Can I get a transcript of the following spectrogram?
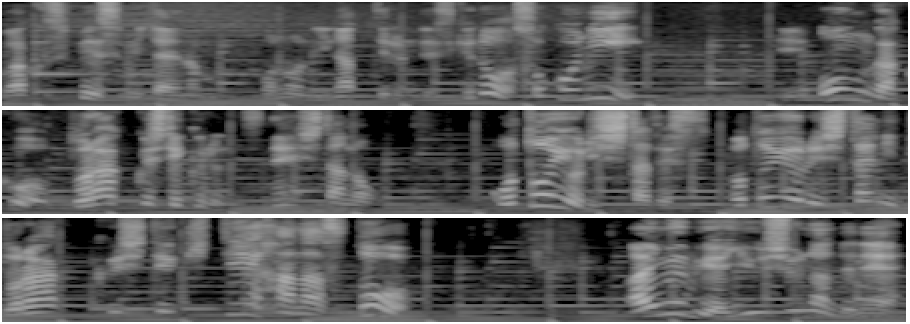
ワークスペースみたいなものになってるんですけどそこに、え、音楽をドラッグしてくるんですね。下の。音より下です。音より下にドラッグしてきて話すと iMovie は優秀なんでね、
